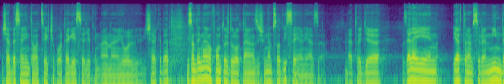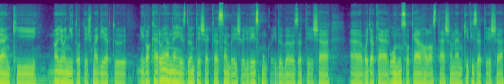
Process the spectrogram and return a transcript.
és ebbe szerintem a cégcsoport egész egyébként nagyon-nagyon jól viselkedett. Viszont egy nagyon fontos dolog talán az is, hogy nem szabad visszaélni ezzel. Tehát, hogy az elején értelemszerűen mindenki nagyon nyitott és megértő, még akár olyan nehéz döntésekkel szembe is, hogy részmunkaidő bevezetése, vagy akár bónuszok elhalasztása, nem kifizetése,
